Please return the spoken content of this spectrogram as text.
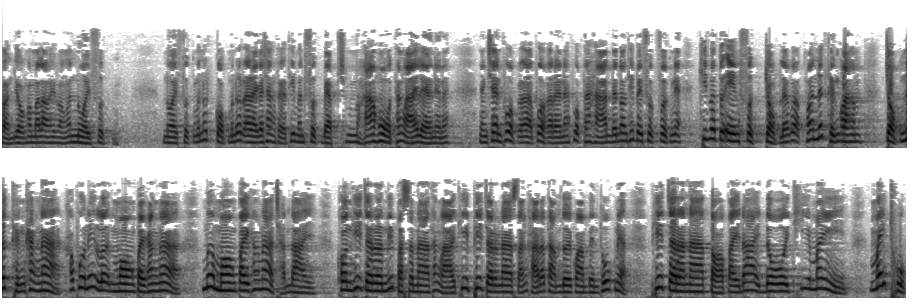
ก่อนโยมเขามาเล่าให้ฟังว่าหน่วยฝึก หน่วยฝึกมนุษย์กบมนุษย์อะไรก็ช่างเถอะที่มันฝึกแบบหาโหดทั้งหลายเลยเนี่ยนะอย่างเช่นพวกพวกอะไรนะพวกทหารเป็นต้นที่ไปฝึกฝึกเนี่ยคิดว่าตัวเองฝึกจบแล้วก็เพราะนึกถึงความจบนึกถึงข้างหน้า เขาพวกนี้เลยมองไปข้างหน้า เมื่อมองไปข้างหน้าฉันใด คนที่เจริญวิปัสสนาทั้งหลายที่พิจารณาสังขารธรรมโดยความเป็นทุกข์เนี่ยพิจารณาต่อไปได้โดยที่ไม่ไม่ถูก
